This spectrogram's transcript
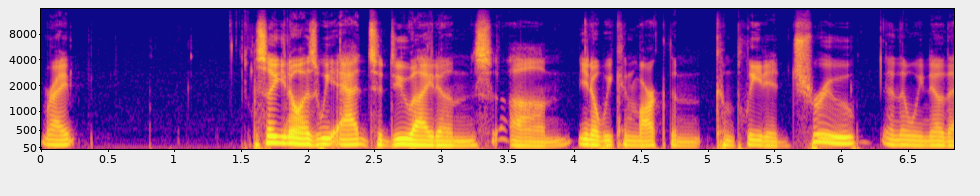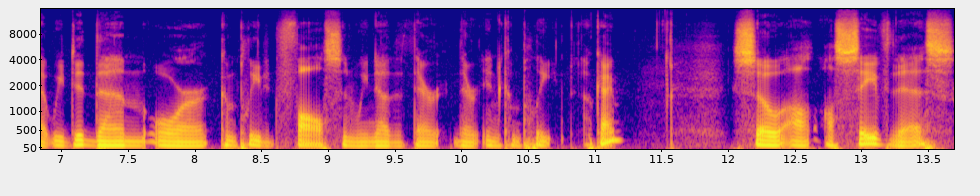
right? So, you know, as we add to do items, um, you know, we can mark them completed true, and then we know that we did them, or completed false, and we know that they're, they're incomplete, okay? So I'll, I'll save this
